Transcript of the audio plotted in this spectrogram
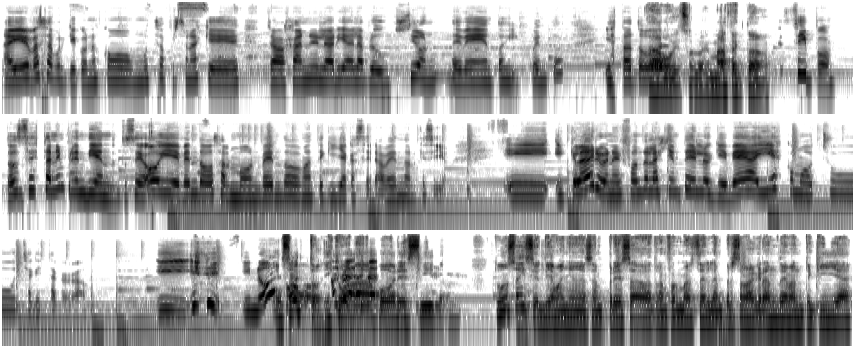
a mí me pasa porque conozco muchas personas que trabajan en el área de la producción de eventos y cuentos y está todo Ah, uy, son los que más afectados. Sí, po. Entonces están emprendiendo. Entonces, oye, vendo salmón, vendo mantequilla casera, vendo qué sé yo. Y, y claro, en el fondo la gente lo que ve ahí es como chucha que está cagado. Y, y no. Exacto. Y como, ah, pobrecito. Tú no sabes si el día de mañana esa empresa va a transformarse en la empresa más grande de mantequilla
